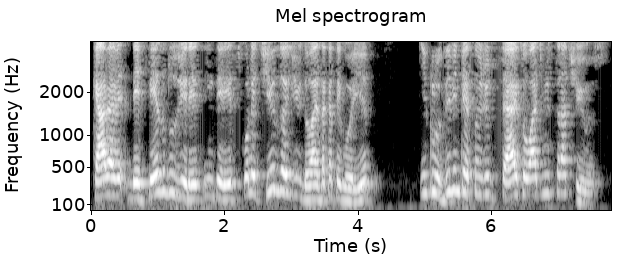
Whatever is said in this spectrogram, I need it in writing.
cabe a defesa dos direitos e interesses coletivos ou individuais da categoria, inclusive em questões judiciais ou administrativas.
